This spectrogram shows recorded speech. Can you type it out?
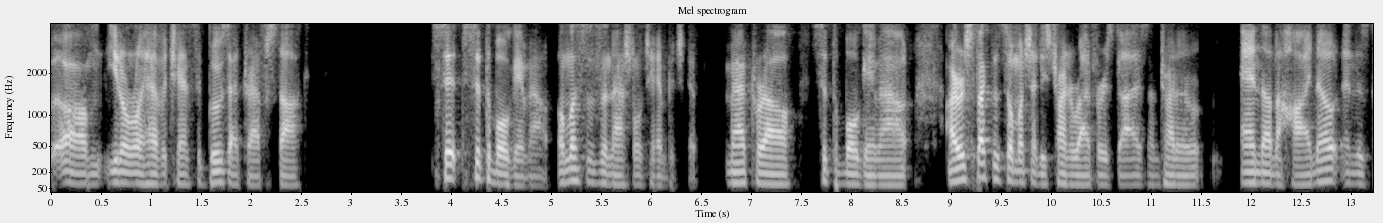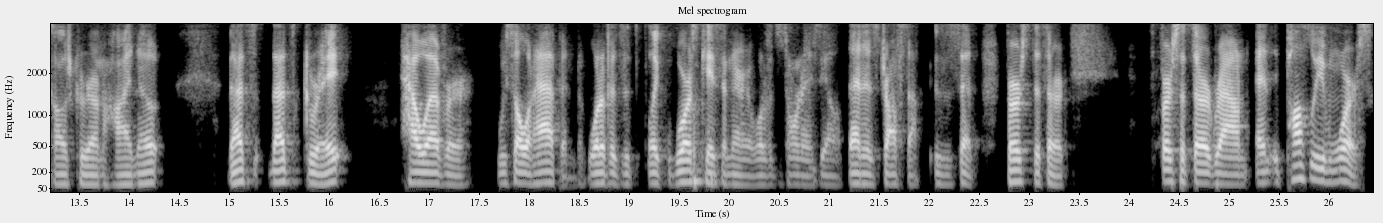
Um, you don't really have a chance to boost that draft stock. Sit sit the bowl game out, unless it's a national championship. Matt Corral, sit the bowl game out. I respect it so much that he's trying to ride for his guys and trying to end on a high note and his college career on a high note. That's that's great. However, we saw what happened. What if it's a, like worst case scenario? What if it's a torn ACL? Then his drop stock is a set first to third, first to third round, and possibly even worse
